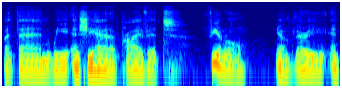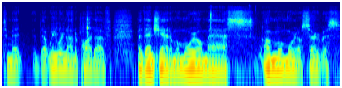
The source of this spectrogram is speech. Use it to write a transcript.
but then we and she had a private funeral. You know, very intimate that we were not a part of. But then she had a memorial mass, a memorial service.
